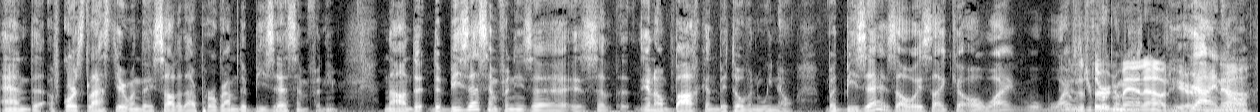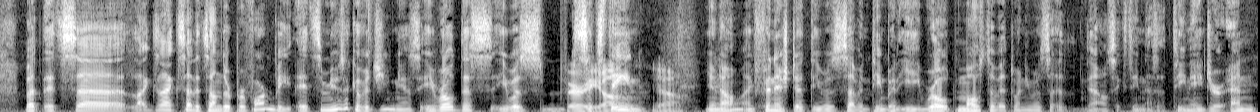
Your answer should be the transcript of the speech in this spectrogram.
And uh, of course, last year when they saw that I programmed the Bizet Symphony. Now the the Bizet Symphony is, uh, is uh, you know Bach and Beethoven we know, but Bizet is always like oh why why He's would the third man that? out here. Yeah, I know, Yeah. but it's uh, like Zach said, it's underperformed. It's the music of a genius. He wrote this. He was Very sixteen. young. Yeah. You know, I finished it. He was 17, but he wrote most of it when he was, uh, you know, 16 as a teenager. And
